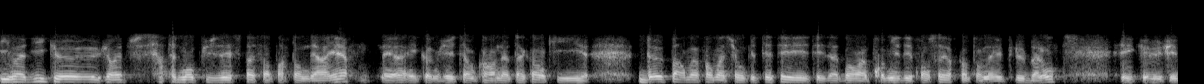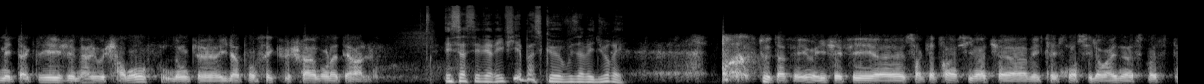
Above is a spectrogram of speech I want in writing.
il m'a dit que j'aurais certainement plus d'espace en partant de derrière. Et, comme j'étais encore un attaquant qui, de par ma formation que TT, était d'abord un premier défenseur quand on n'avait plus le ballon, et que j'aimais tacler, j'aimais aller au charbon, donc euh, il a pensé que je serais un bon latéral. Et ça s'est vérifié parce que vous avez duré tout à fait, oui. J'ai fait 186 euh, matchs euh, avec les Nancy-Lorraine à ce poste.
